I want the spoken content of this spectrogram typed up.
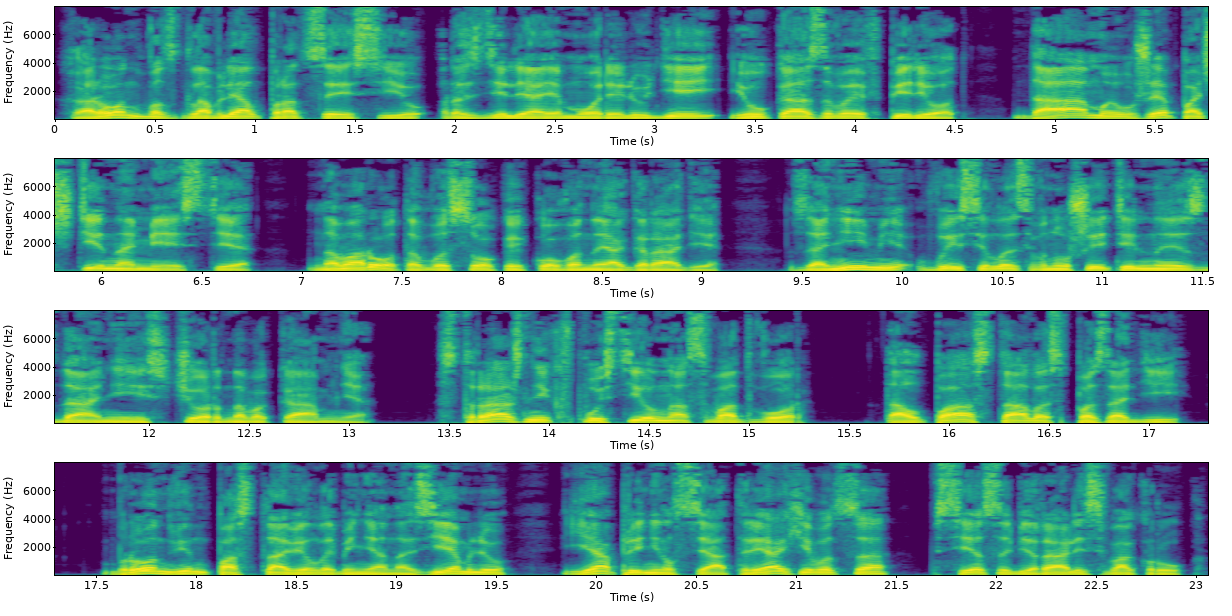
Харон возглавлял процессию, разделяя море людей и указывая вперед. «Да, мы уже почти на месте», на ворота высокой кованой ограде. За ними высилось внушительное здание из черного камня. Стражник впустил нас во двор. Толпа осталась позади. Бронвин поставила меня на землю, я принялся отряхиваться, все собирались вокруг.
